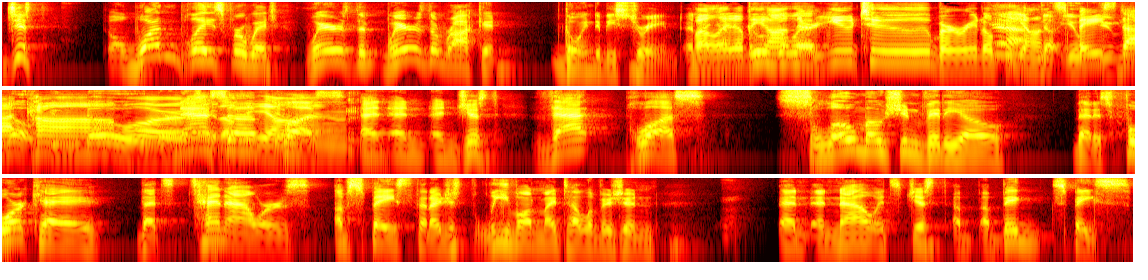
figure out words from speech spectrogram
just one place for which where's the where's the rocket going to be streamed? And well, it'll be on Google their. YouTube or it'll Yeah. be on No, you- you space.com know- you know or where it's it'll NASA be on- Plus and and and just that plus slow motion video that is 4K that's 10 hours of space that I just leave on my television and and now it's just a, a big space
